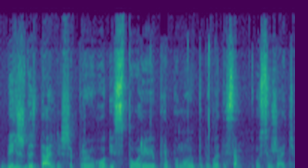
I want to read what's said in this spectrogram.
Більш детальніше про його історію пропоную подивитися у сюжеті.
